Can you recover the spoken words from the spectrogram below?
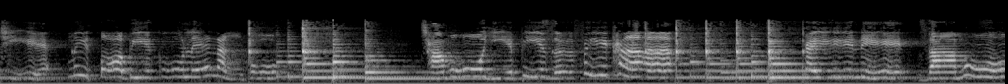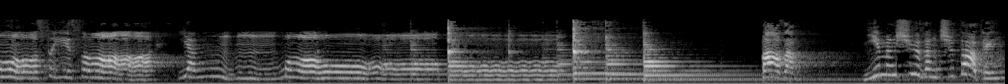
前没到别过来能过，恰莫一边是飞看，给你让莫身上养猫。大人。你们学生去打听，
